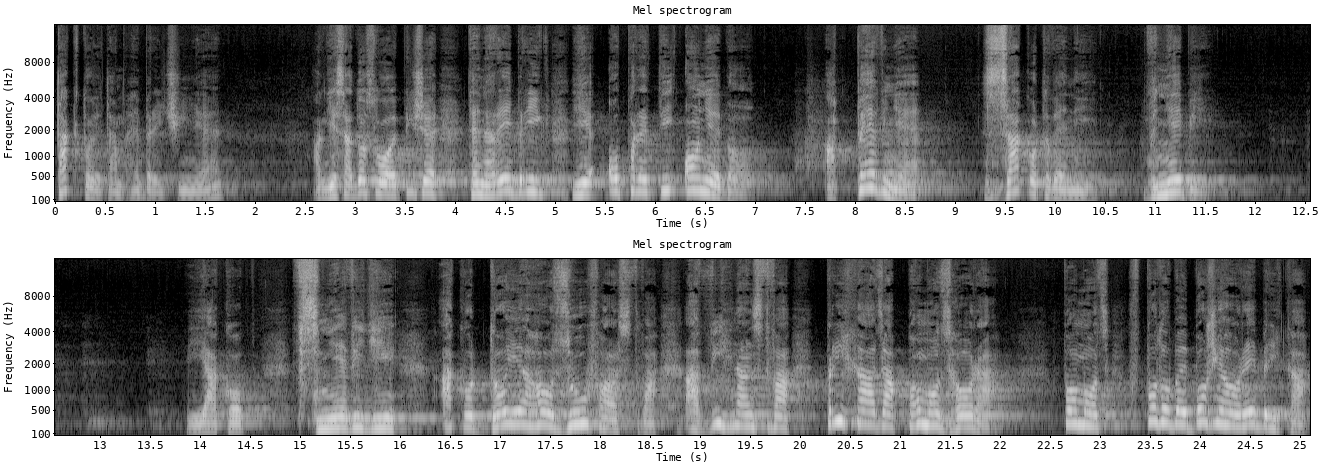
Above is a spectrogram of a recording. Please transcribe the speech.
Takto je tam v hebrejčine. A kde sa doslova píše, ten rebrík je opretý o nebo a pevne zakotvený v nebi. Jakob v sne vidí, ako do jeho zúfalstva a vyhnanstva prichádza pomoc hora. Pomoc v podobe Božieho rebríka,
